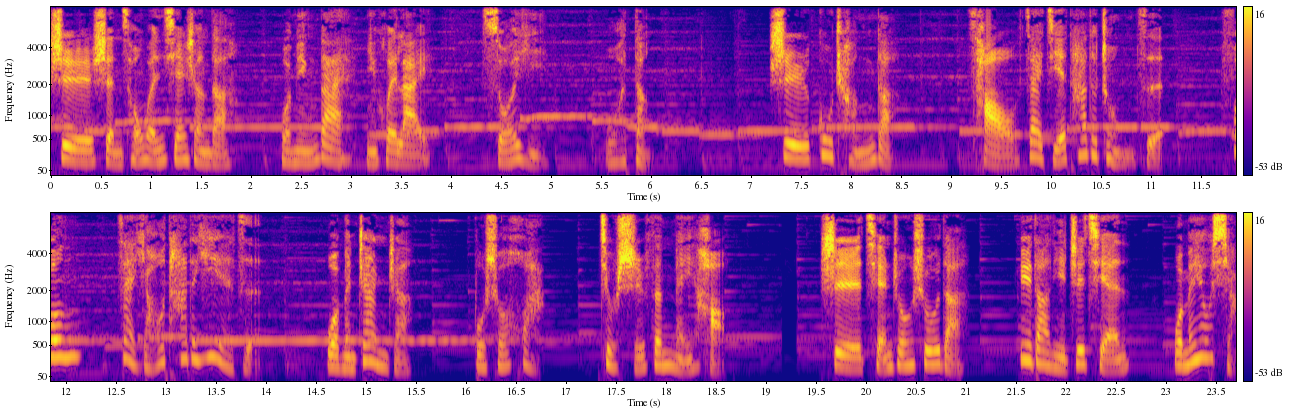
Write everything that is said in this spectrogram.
是沈从文先生的“我明白你会来，所以我等”。是顾城的，草在结它的种子，风在摇它的叶子。我们站着，不说话，就十分美好。是钱钟书的，遇到你之前，我没有想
